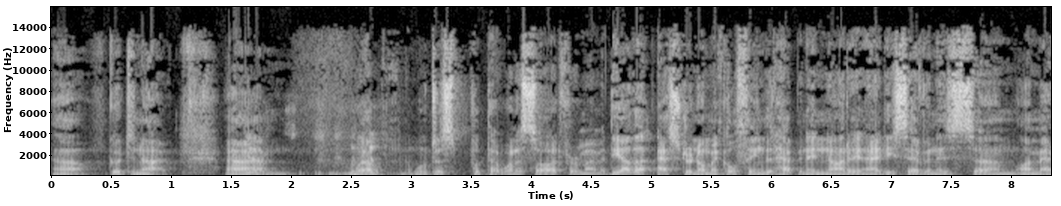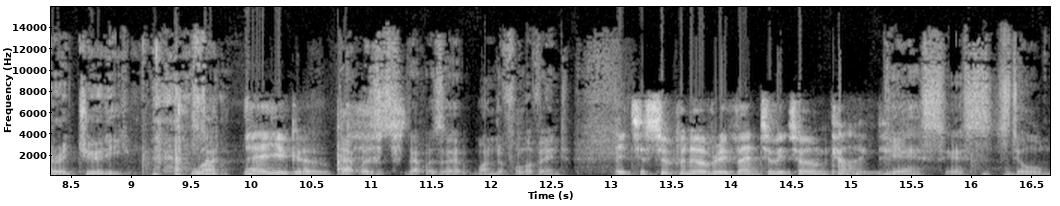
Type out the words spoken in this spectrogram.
Oh, good to know. Um, yeah. well, we'll just put that one aside for a moment. The other astronomical thing that happened in 1987 is um, I married Judy. so well, there you go. That was that was a wonderful event. It's a supernova event of its own kind. Yes, yes, still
